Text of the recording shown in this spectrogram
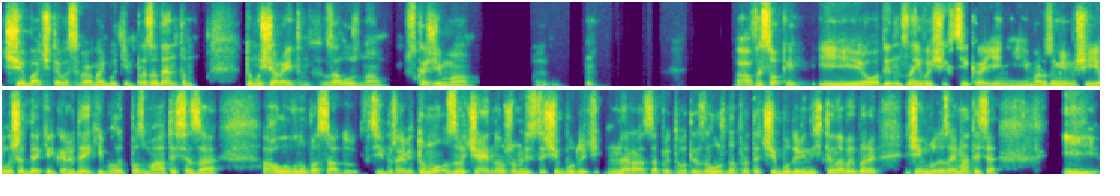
чи бачите ви себе майбутнім президентом, тому що рейтинг залужного, скажімо, високий і один з найвищих в цій країні. І ми розуміємо, що є лише декілька людей, які могли б позмагатися за головну посаду в цій державі. Тому, звичайно, журналісти ще будуть не раз запитувати залужно про те, чи буде він йти на вибори, чим буде займатися, і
